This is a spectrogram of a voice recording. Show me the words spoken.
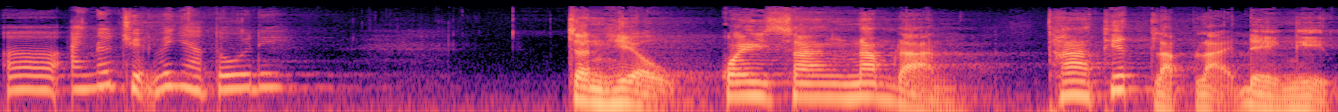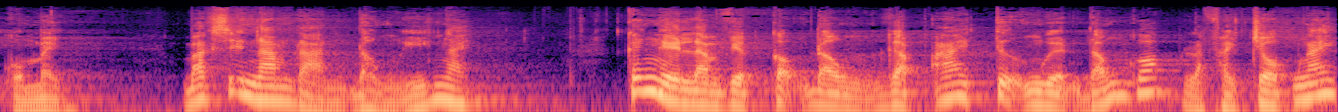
ờ, Anh nói chuyện với nhà tôi đi. Trần Hiệu quay sang Nam đàn Tha thiết lặp lại đề nghị của mình. Bác sĩ Nam đàn đồng ý ngay. Cái nghề làm việc cộng đồng Gặp ai tự nguyện đóng góp là phải chộp ngay.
